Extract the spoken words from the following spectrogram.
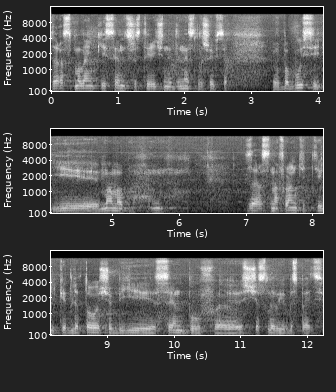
Зараз маленький син, шестирічний Денис, лишився в бабусі, і мама зараз на фронті тільки для того, щоб її син був е, щасливий в безпеці.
